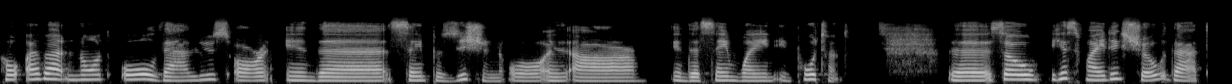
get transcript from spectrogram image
However, not all values are in the same position or in, are in the same way important. Uh, so his findings show that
